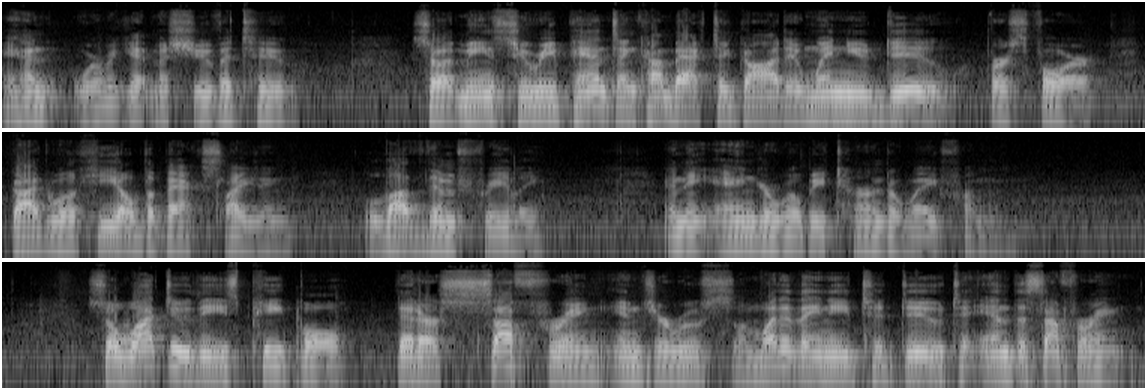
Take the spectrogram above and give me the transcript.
and where we get meshuva too. So it means to repent and come back to God, and when you do, verse 4, God will heal the backsliding, love them freely, and the anger will be turned away from them. So, what do these people that are suffering in Jerusalem, what do they need to do to end the suffering?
